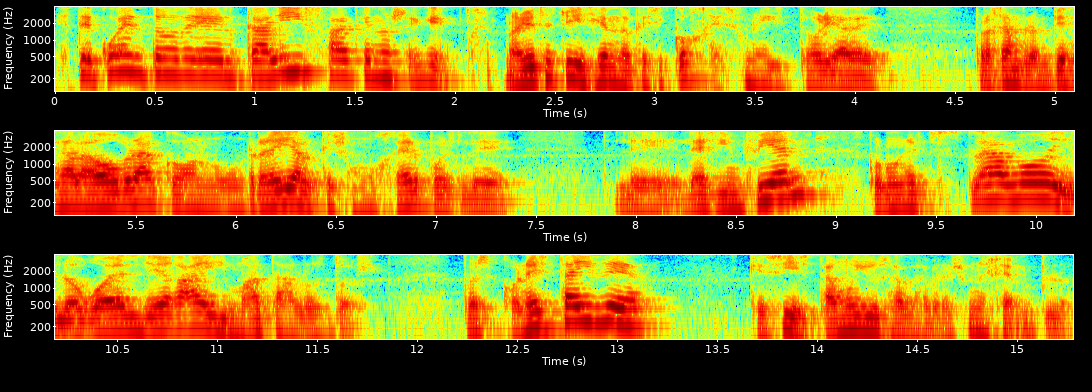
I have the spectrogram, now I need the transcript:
Este cuento del califa que no sé qué. No, yo te estoy diciendo que si coges una historia de, por ejemplo, empieza la obra con un rey al que su mujer pues le, le, es infiel con un esclavo y luego él llega y mata a los dos. Pues con esta idea, que sí, está muy usada, pero es un ejemplo,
